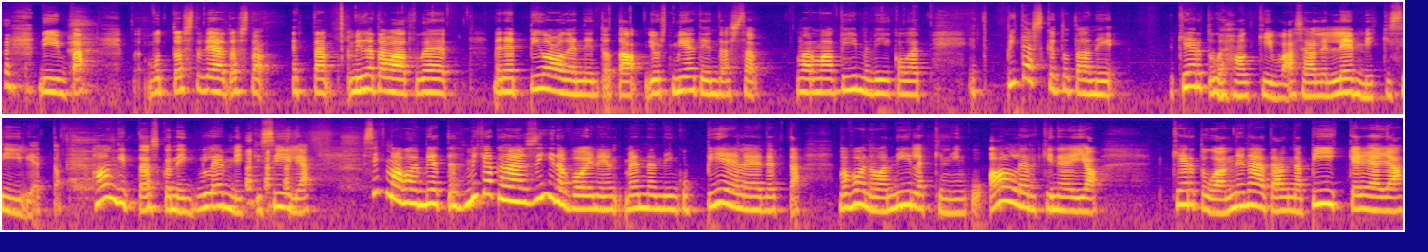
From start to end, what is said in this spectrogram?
Niinpä. Mutta tuosta vielä tuosta, että millä tavalla tulee menee pilalle, niin tota, just mietin tässä varmaan viime viikolla, että, että pitäisikö tota, niin, Kertulle hankkia vaan sellainen lemmikkisiili, että hankittaisiko niin lemmikkisiiliä. Sitten mä voin miettiä, että mikäköhän siinä voi niin mennä niin kuin pieleen, että mä voin olla niillekin niin kuin allerginen ja Kertulla on nenä täynnä piikkejä ja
